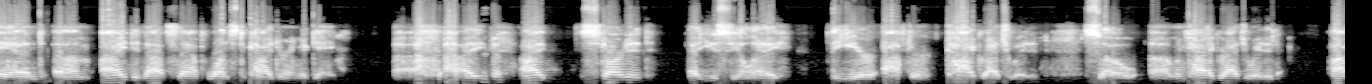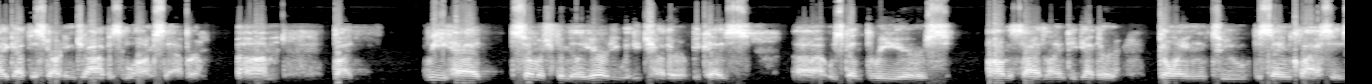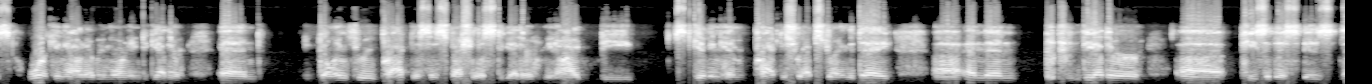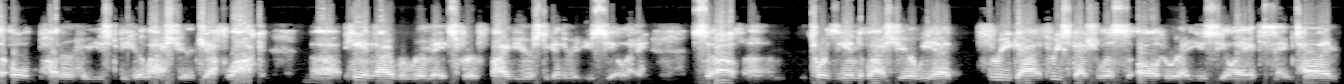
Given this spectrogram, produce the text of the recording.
and um, I did not snap once to Kai during a game. Uh, I I started at UCLA the year after Kai graduated. So uh, when Kai graduated, I got the starting job as the long snapper. Um, but we had so much familiarity with each other because uh, we spent three years on the sideline together, going to the same classes, working out every morning together, and going through practice as specialists together. You know, I'd be giving him practice reps during the day, uh, and then the other uh, piece of this is the old punter who used to be here last year, Jeff Locke. Uh, he and I were roommates for five years together at UCLA. So um, towards the end of last year, we had three guy, three specialists, all who were at UCLA at the same time,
